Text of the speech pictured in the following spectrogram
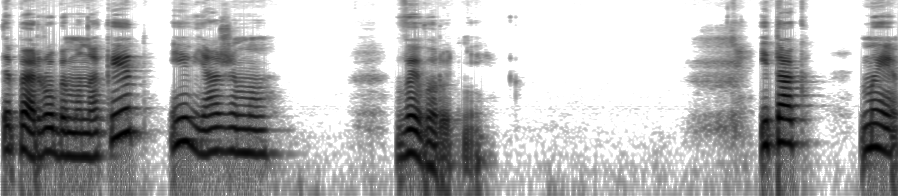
Тепер робимо накид і в'яжемо виворотній. І так ми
